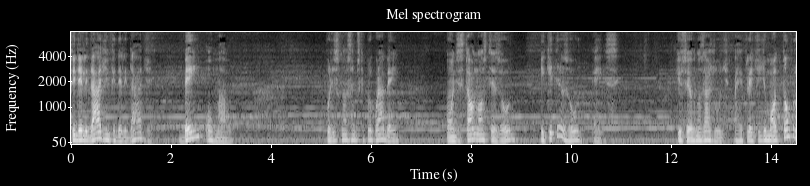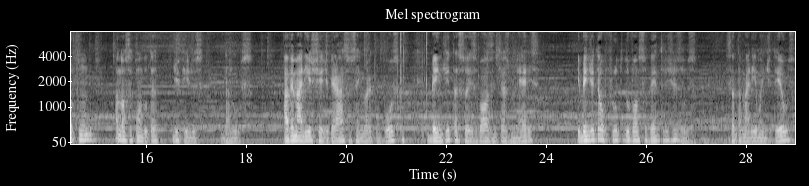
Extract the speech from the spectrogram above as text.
Fidelidade? Infidelidade? Bem ou mal? Por isso nós temos que procurar bem. Onde está o nosso tesouro e que tesouro é esse? Que o Senhor nos ajude a refletir de modo tão profundo a nossa conduta de filhos da luz. Ave Maria, cheia de graça, o Senhor é convosco. Bendita sois vós entre as mulheres e bendito é o fruto do vosso ventre, Jesus. Santa Maria, Mãe de Deus,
